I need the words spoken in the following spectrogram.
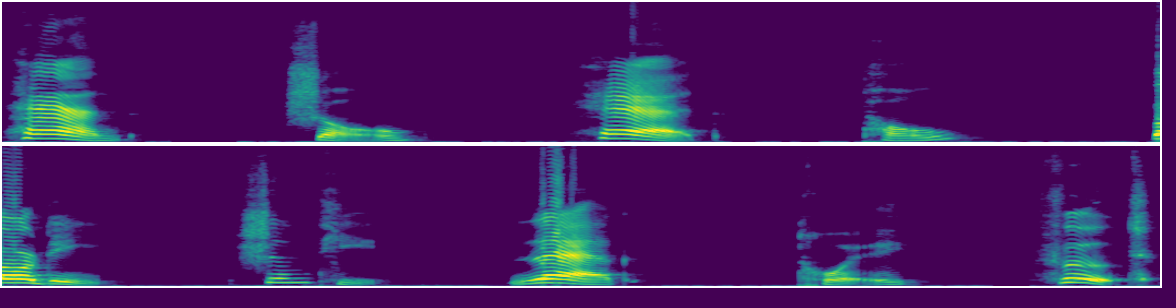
hand, 手、 head, 头、 body, 身体、 leg, 腿、 foot,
